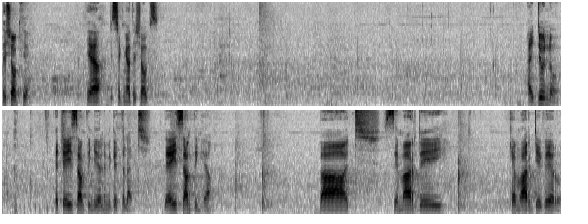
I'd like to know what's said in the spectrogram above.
the shops here. Yeah, I'm just checking out the shops. I do know that there is something here. Let me get the light. There is something here. But Semarde Kemar de Vero.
